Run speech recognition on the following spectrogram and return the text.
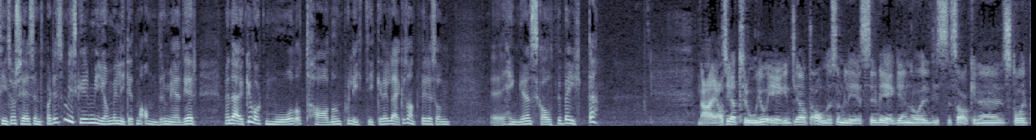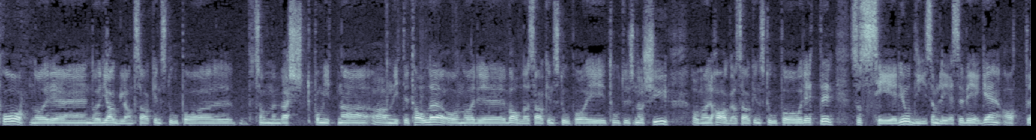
ting som skjer i Senterpartiet som vi skriver mye om i likhet med andre medier. Men det er jo ikke vårt mål å ta noen politikere. eller Det er ikke sånn at vi liksom eh, henger en skalp i beltet. Nei, altså jeg tror jo egentlig at alle som leser VG når disse sakene står på, når, eh, når Jagland-saken sto på eh, som verst på midten av 90-tallet, og når eh, Valla-saken sto på i 2007, og når Haga-saken sto på året etter, så ser jo de som leser VG at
